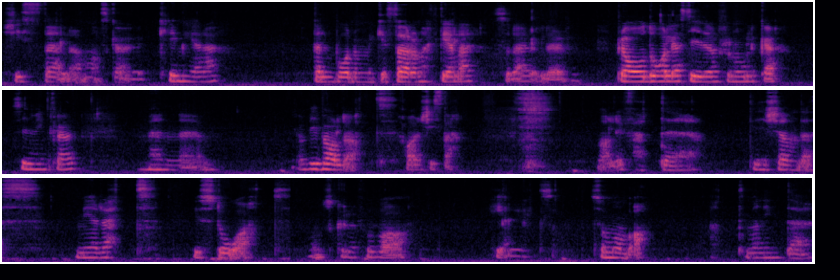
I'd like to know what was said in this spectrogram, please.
kista eller om man ska kremera. Väl både mycket för och nackdelar sådär eller bra och dåliga sidor från olika synvinklar. Men eh, vi valde att ha en kista. Valde för att eh, det kändes mer rätt just då att hon skulle få vara hel liksom. Som hon var. Att man inte...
